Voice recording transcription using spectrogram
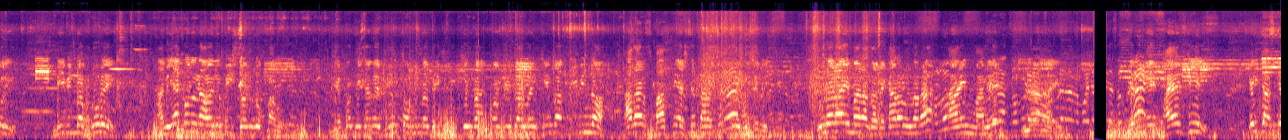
করি বিভিন্ন ফ্লোরে, আমি এখনও না হয়তো বিশ জন লোক পাবো। যে প্রতিষ্ঠানের গুরুত্বপূর্ণ ব্যক্তি কিংবা কম্পিউটার ম্যান কিংবা বিভিন্ন আদার্স বাদ নিয়ে আসছে, তারা চুপ বসে রয়েছে। ওনারাই মারা যাবে, কারণ ওনারা আইন মানে নাই এই ফায়ার ডিল এই যে আজকে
